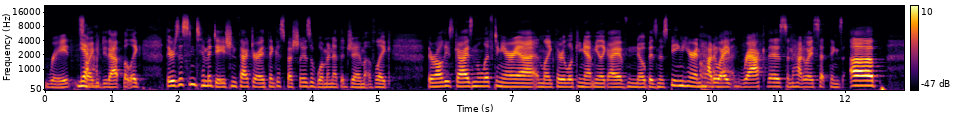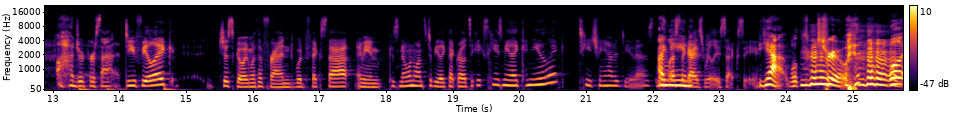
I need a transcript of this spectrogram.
rate, so I could do that. But like, there's this intimidation factor I think, especially as a woman at the gym, of like. There are all these guys in the lifting area, and like they're looking at me like I have no business being here, and how my do I rack this, and how do I set things up? A hundred percent. Do you feel like just going with a friend would fix that? I mean, because no one wants to be like that girl. It's like, excuse me, like, can you like teach me how to do this? I Unless mean- the guy's really sexy. Yeah, well, true. well,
